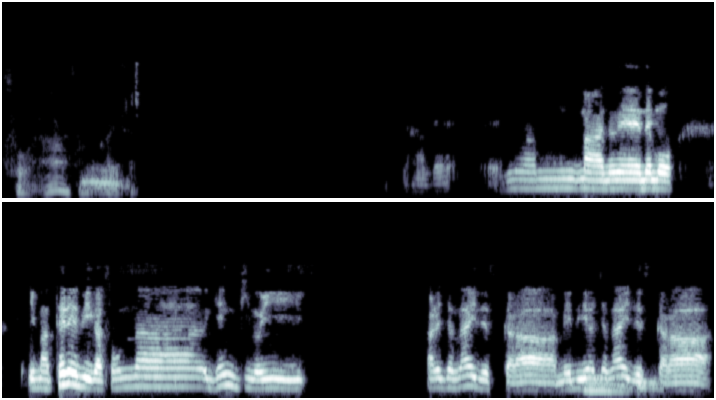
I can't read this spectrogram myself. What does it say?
そうやな、3回戦。だね、M1、まあね、でも、今テレビがそんな元気のいい、あれじゃないですから、メディアじゃないですから、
